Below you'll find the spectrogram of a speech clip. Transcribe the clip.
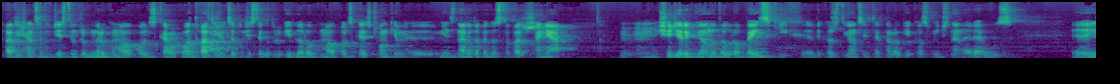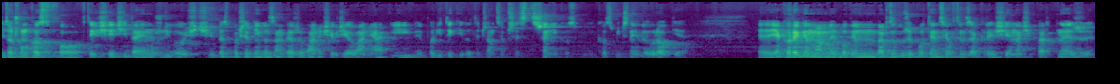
W 2022 roku Małopolska, od 2022 roku Małopolska jest członkiem e, Międzynarodowego Stowarzyszenia mm, Sieci Regionów Europejskich wykorzystujących technologie kosmiczne, NEREUS. I to członkostwo w tej sieci daje możliwość bezpośredniego zaangażowania się w działania i polityki dotyczące przestrzeni kosmicznej w Europie. Jako region mamy bowiem bardzo duży potencjał w tym zakresie. Nasi partnerzy,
